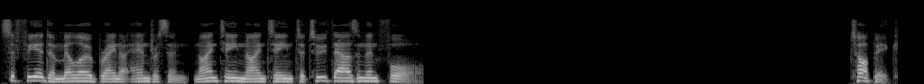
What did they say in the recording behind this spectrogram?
Sophia de Mello Breyner Andresen (1919–2004). Topic:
